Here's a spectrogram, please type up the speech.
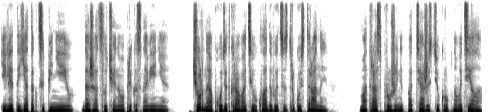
Или это я так цепенею, даже от случайного прикосновения. Черный обходит кровать и укладывается с другой стороны. Матрас пружинит под тяжестью крупного тела.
